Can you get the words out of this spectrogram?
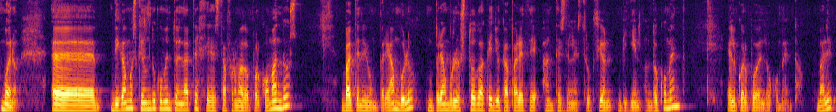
Bueno, eh, digamos que un documento en LaTeX está formado por comandos, va a tener un preámbulo. Un preámbulo es todo aquello que aparece antes de la instrucción begin document, el cuerpo del documento, ¿vale?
